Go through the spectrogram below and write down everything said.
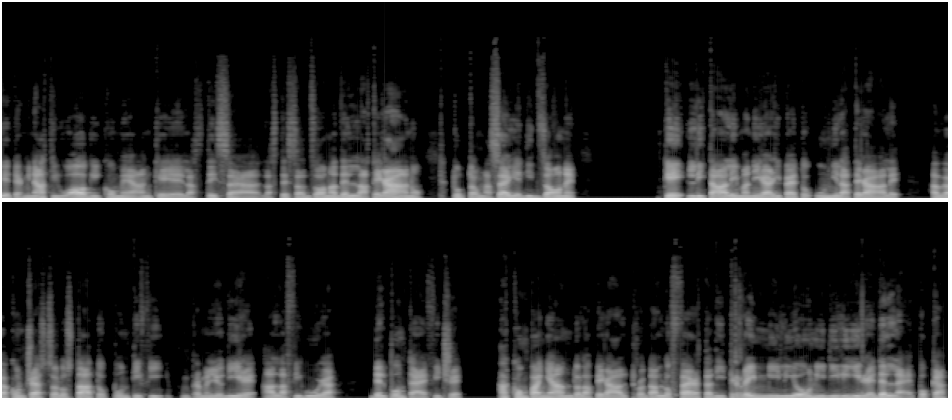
determinati luoghi, come anche la stessa, la stessa zona del Laterano, tutta una serie di zone che l'Italia in maniera, ripeto, unilaterale aveva concesso allo Stato pontificio, per meglio dire alla figura del pontefice, accompagnandola peraltro dall'offerta di 3 milioni di lire dell'epoca,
